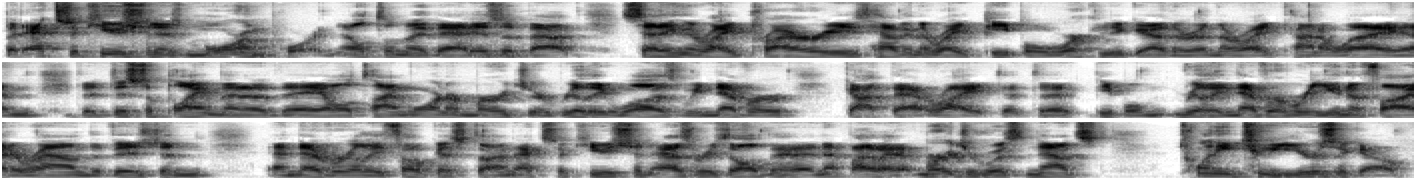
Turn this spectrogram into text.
But execution is more important. Ultimately, that is about setting the right priorities, having the right people working together in the right kind of way. And the disappointment of the AOL Time Warner merger really was we never got that right, that the people really never were unified around the vision and never really focused on execution. As a result, and by the way, that merger was announced 22 years ago.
